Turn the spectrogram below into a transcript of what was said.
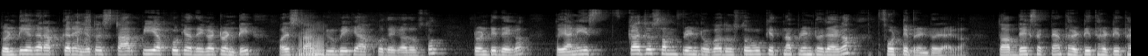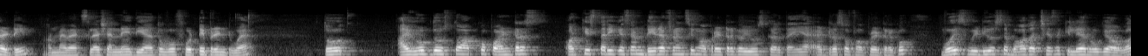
ट्वेंटी अगर आप करेंगे तो स्टार पी आपको क्या देगा? ट्वेंटी और स्टार क्यू भी क्या आपको देगा दोस्तों? ट्वेंटी देगा। तो यानी इसका जो सम प्रिंट होगा दोस्तों, वो कितना प्रिंट हो जाएगा? फोर्टी प्रिंट हो जाएगा। तो आप देख सकते हैं थर्टी थर्टी थर्टी और मैं वैक्सलेशन नहीं दिया है तो वो फोर्टी प्रिंट हुआ है। तो आई होप दोस्तों आपको पॉइंटर्स और किस तरीके से हम डी रेफरेंसिंग ऑपरेटर को यूज़ करते हैं या एड्रेस ऑफ़ ऑपरेटर को, वो इस वीडियो से बहुत अच्छे से क्लियर हो गया होगा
